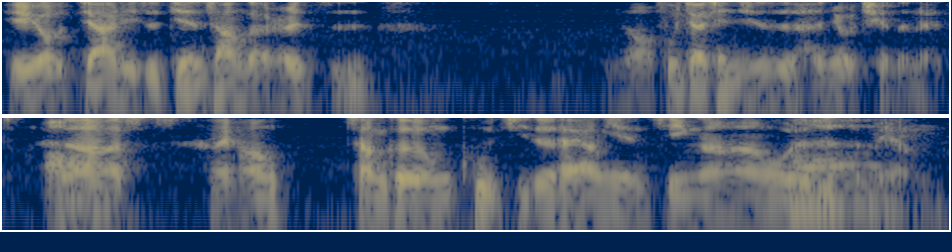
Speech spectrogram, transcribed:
也有家里是奸商的儿子，然后富家千金是很有钱的那种，哦。那哎好像上课用酷极的太阳眼镜啊，或者是怎么样，哦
